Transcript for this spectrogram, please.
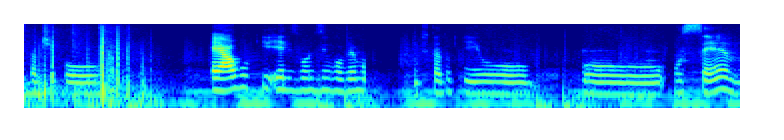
Então, tipo, é algo que eles vão desenvolver muito. Tanto que o, o, o Sam,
